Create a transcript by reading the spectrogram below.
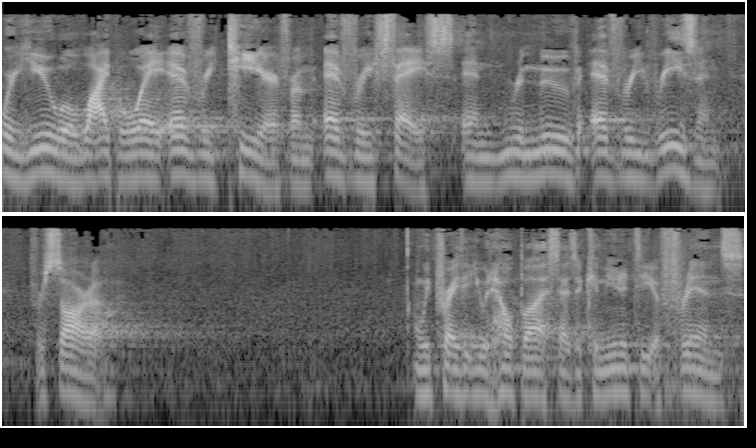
where you will wipe away every tear from every face and remove every reason for sorrow. And we pray that you would help us as a community of friends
